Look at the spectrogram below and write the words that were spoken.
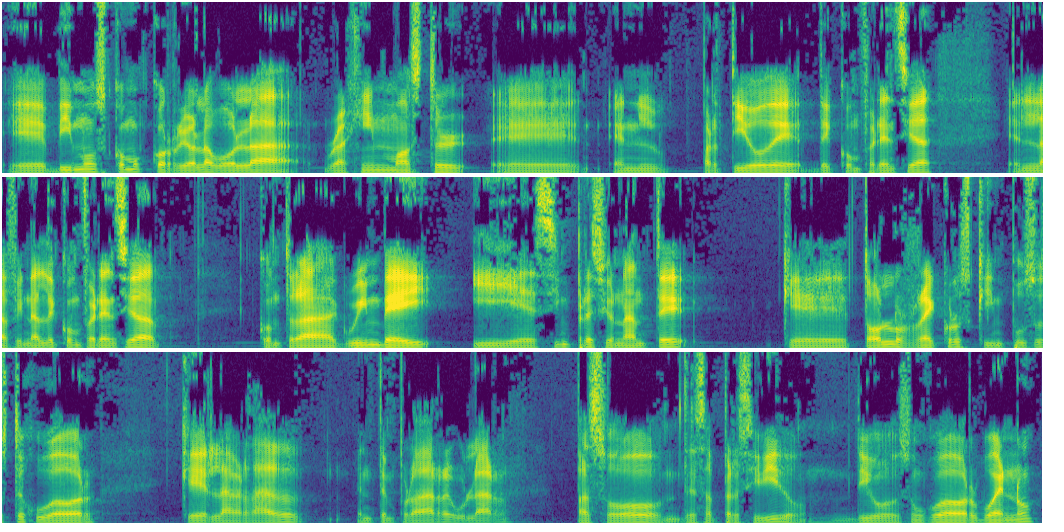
Eh, vimos cómo corrió la bola Raheem Monster eh, en el partido de, de conferencia, en la final de conferencia contra Green Bay y es impresionante que todos los récords que impuso este jugador, que la verdad en temporada regular pasó desapercibido. Digo, es un jugador bueno,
